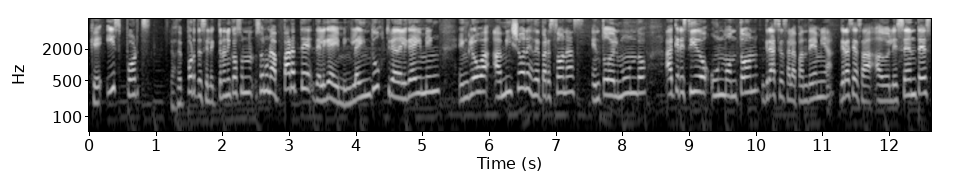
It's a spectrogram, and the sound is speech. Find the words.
que esports, los deportes electrónicos, son, son una parte del gaming. La industria del gaming engloba a millones de personas en todo el mundo. Ha crecido un montón gracias a la pandemia, gracias a adolescentes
